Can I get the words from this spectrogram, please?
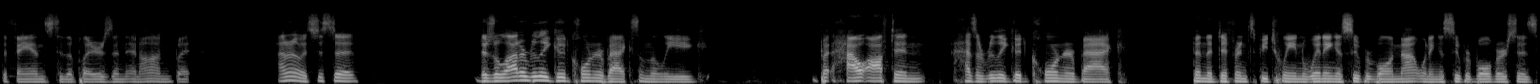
the fans to the players and, and on. But I don't know it's just a there's a lot of really good cornerbacks in the league but how often has a really good cornerback been the difference between winning a Super Bowl and not winning a Super Bowl versus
